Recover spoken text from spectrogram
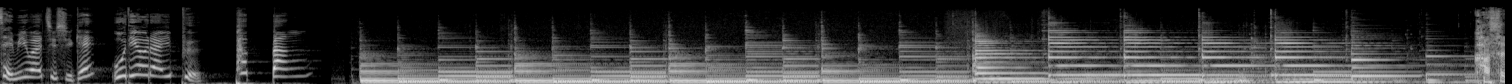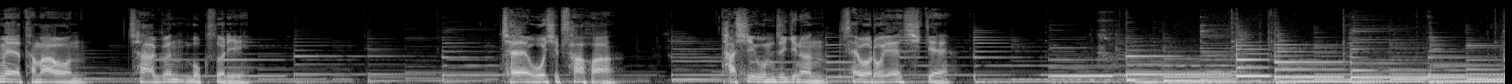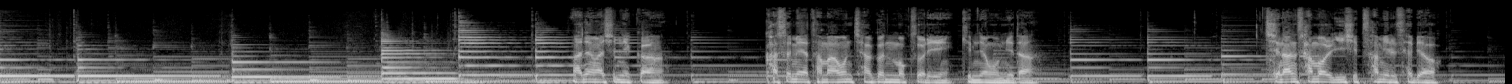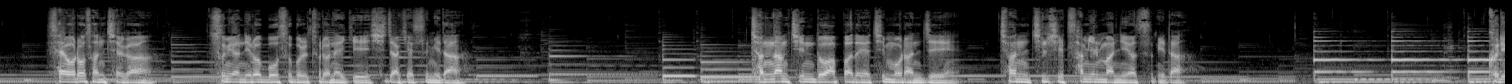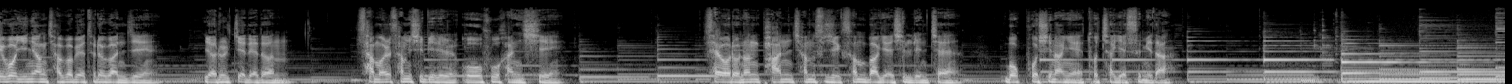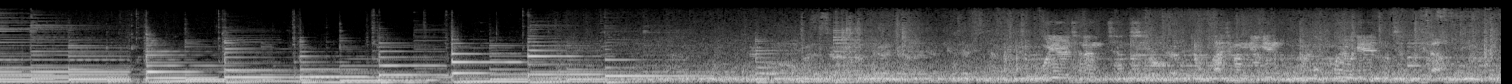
재미와 지식의 오디오 라이프 팝빵! 가슴에 담아온 작은 목소리. 제54화 다시 움직이는 세월호의 시계 안녕하십니까 가슴에 담아온 작은 목소리 김영우입니다 지난 3월 23일 새벽 세월호 전체가 수면 위로 모습을 드러내기 시작했습니다. 전남 진도 앞바다에 침몰한 지 1073일 만이었습니다. 그리고 인양 작업에 들어간 지 열흘째 되던 3월 31일 오후 1시 세월호는 반잠수식 선박에 실린 채 목포 신항에 도착했습니다. 우리 열차는 잠시 후 마지막 역인 목포역에 도착합니다.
